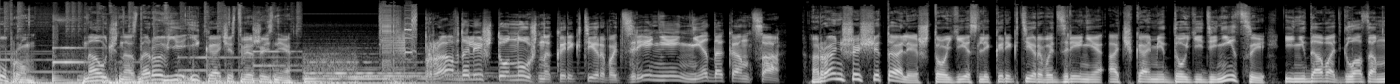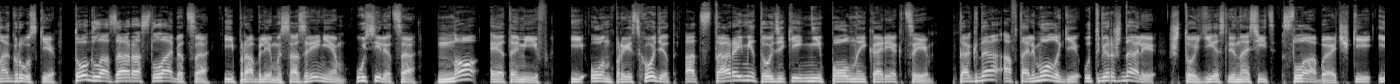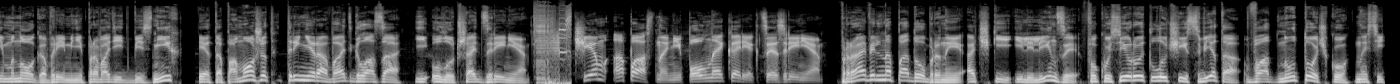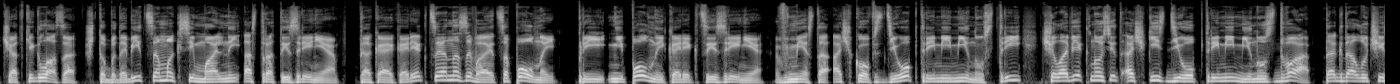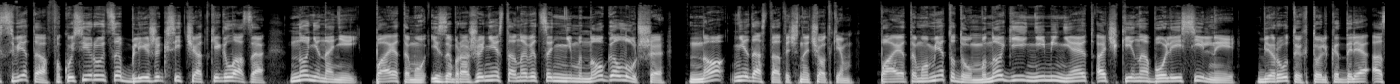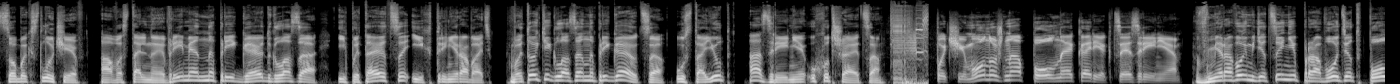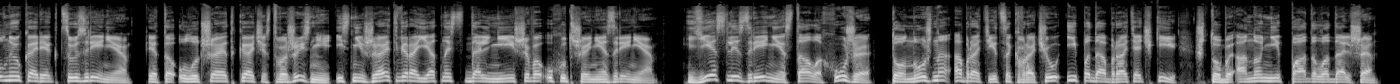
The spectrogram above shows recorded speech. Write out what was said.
Купрум. Научное здоровье и качестве жизни. Правда ли, что нужно корректировать зрение не до конца? Раньше считали, что если корректировать зрение очками до единицы и не давать глазам нагрузки, то глаза расслабятся и проблемы со зрением усилятся. Но это миф. И он происходит от старой методики неполной коррекции. Тогда офтальмологи утверждали, что если носить слабые очки и много времени проводить без них, это поможет тренировать глаза и улучшать зрение. Чем опасна неполная коррекция зрения? Правильно подобранные очки или линзы фокусируют лучи света в одну точку на сетчатке глаза, чтобы добиться максимальной остроты зрения. Такая коррекция называется полной. При неполной коррекции зрения вместо очков с диоптриями минус 3 человек носит очки с диоптриями минус 2. Тогда лучи света фокусируются ближе к сетчатке глаза, но не на ней. Поэтому изображение становится немного лучше, но недостаточно четким. По этому методу многие не меняют очки на более сильные, берут их только для особых случаев, а в остальное время напрягают глаза и пытаются их тренировать. В итоге глаза напрягаются, устают, а зрение ухудшается. Почему нужна полная коррекция зрения? В мировой медицине проводят полную коррекцию зрения. Это улучшает качество жизни и снижает вероятность дальнейшего ухудшения зрения. Если зрение стало хуже, то нужно обратиться к врачу и подобрать очки, чтобы оно не падало дальше.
